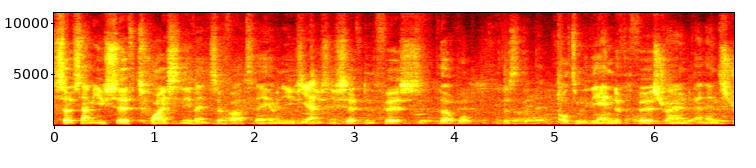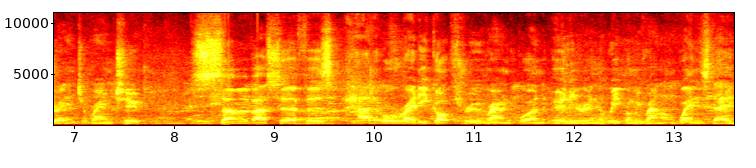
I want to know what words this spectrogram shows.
So Sam, you surfed twice in the event so far today, haven't you? Yeah. You, you surfed in the first, the, what the, ultimately the end of the first round, and then straight into round two. Some of our surfers had already got through round one earlier in the week when we ran on Wednesday.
